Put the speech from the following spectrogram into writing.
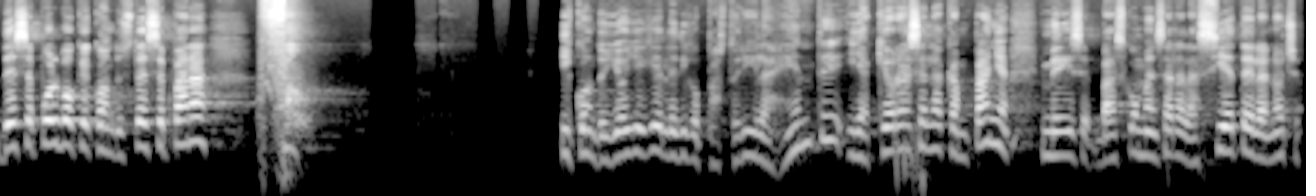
De ese polvo que cuando usted se para, y cuando yo llegué, le digo, pastor, ¿y la gente? ¿Y a qué hora hace la campaña? Y me dice, vas a comenzar a las 7 de la noche.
